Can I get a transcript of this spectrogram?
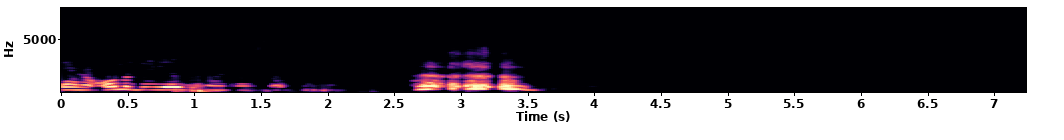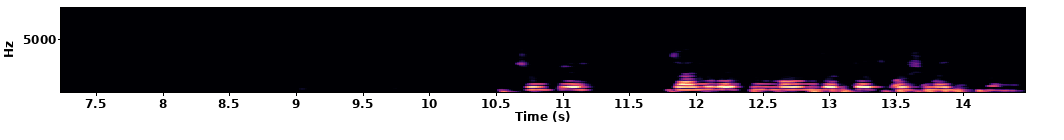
Yani onu bir yazın arkadaşlar. Çünkü kendi resmim olunca pek hoşuma gitmiyor.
